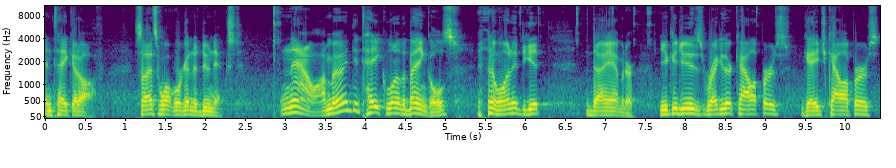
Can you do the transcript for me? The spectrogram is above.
and take it off. So that's what we're going to do next. Now, I'm going to take one of the bangles and I wanted to get the diameter. You could use regular calipers, gauge calipers.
